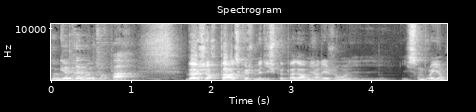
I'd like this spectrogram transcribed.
Donc après, bon, tu repars. Bah, je repars parce que je me dis je peux pas dormir, les gens ils, ils sont bruyants.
